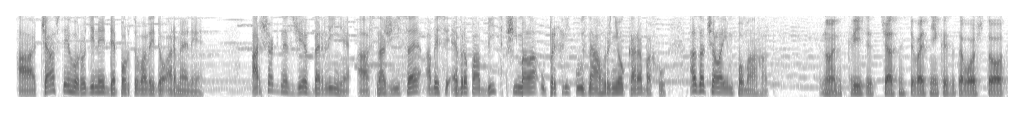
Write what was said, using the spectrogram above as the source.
a část jeho rodiny deportovali do Arménie. Aršak dnes žije v Berlíně a snaží se, aby si Evropa víc všímala uprchlíků z náhorního Karabachu a začala jim pomáhat. No, этот кризис, в частности, возник из-за того, что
